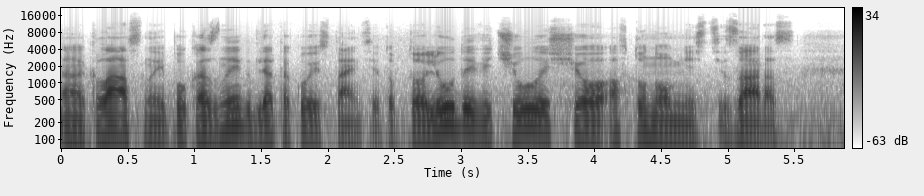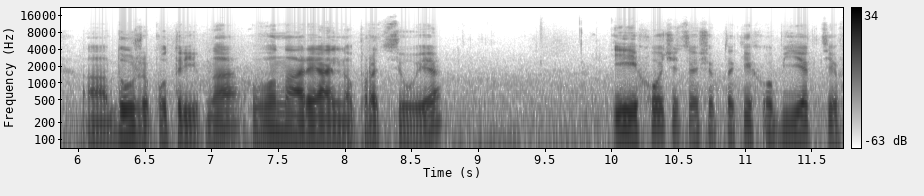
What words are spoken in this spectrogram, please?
е, класний показник для такої станції. Тобто люди відчули, що автономність зараз е, дуже потрібна, вона реально працює. І хочеться, щоб таких об'єктів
